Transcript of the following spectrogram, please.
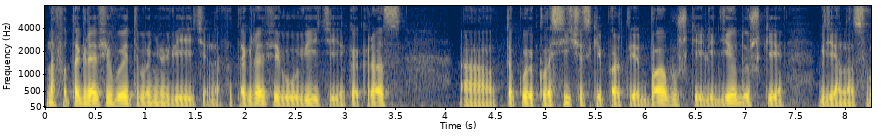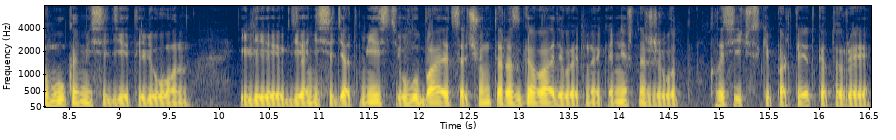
на фотографии вы этого не увидите. На фотографии вы увидите как раз такой классический портрет бабушки или дедушки – где она с внуками сидит, или он, или где они сидят вместе, улыбаются, о чем-то разговаривают. Ну и, конечно же, вот классический портрет, который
